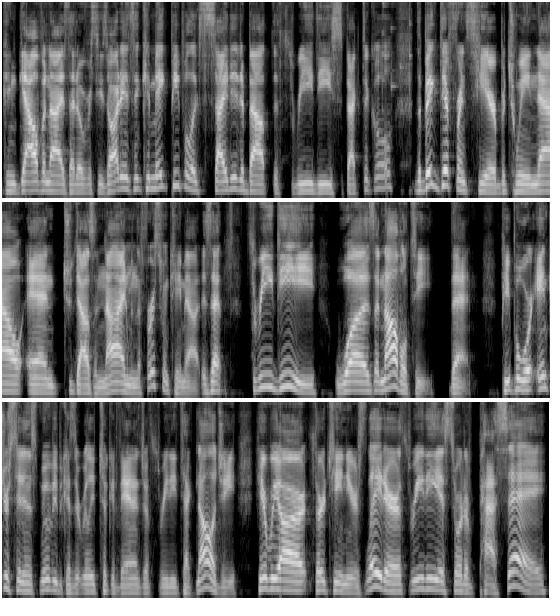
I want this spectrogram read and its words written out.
can galvanize that overseas audience and can make people excited about the 3D spectacle. The big difference here between now and 2009 when the first one came out is that 3D was a novelty then. people were interested in this movie because it really took advantage of 3D technology. Here we are 13 years later, 3D is sort of passe.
